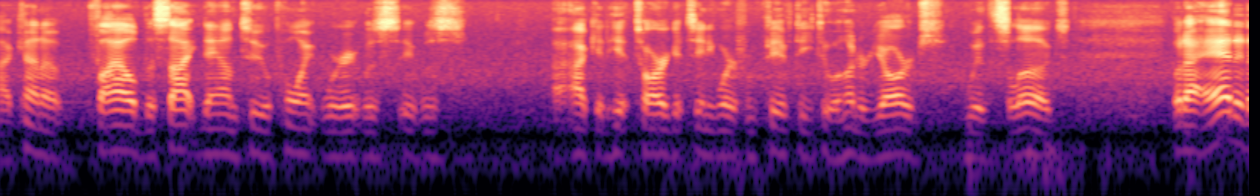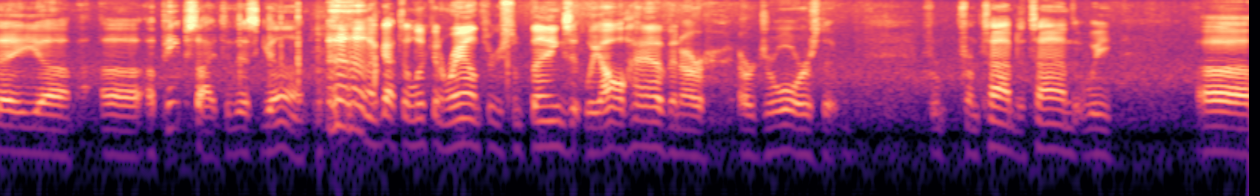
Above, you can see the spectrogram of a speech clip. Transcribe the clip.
I kind of filed the sight down to a point where it was, it was, I could hit targets anywhere from 50 to 100 yards with slugs. But I added a, uh, uh, a peep sight to this gun. I got to looking around through some things that we all have in our, our drawers that from, from time to time that we uh,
